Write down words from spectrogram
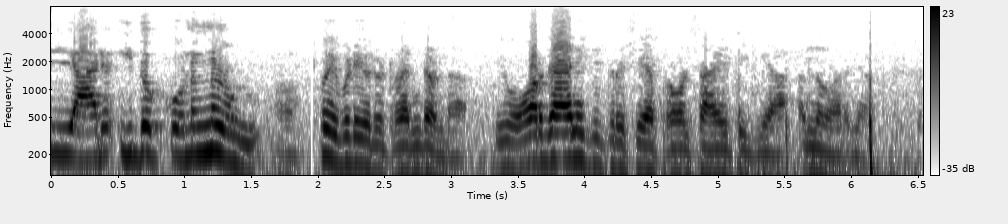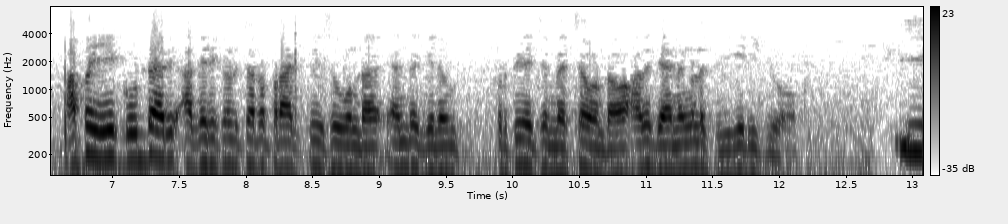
ഈ ഇത് ഗുണങ്ങളുള്ളൂ. ഇപ്പൊ ഇവിടെ ഒരു ട്രെൻഡ് ഉണ്ട് ഈ ഓർഗാനിക് കൃഷിയെ പ്രോത്സാഹിപ്പിക്കുക എന്ന് പറഞ്ഞ. അപ്പൊ ഈ ഗുഡ് അഗ്രികൾച്ചർ പ്രാക്ടീസ് കൊണ്ട് എന്തെങ്കിലും പ്രത്യേകിച്ച് മെച്ചമുണ്ടോ? അത് ജനങ്ങൾ സ്വീകരിക്കുമോ ഈ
